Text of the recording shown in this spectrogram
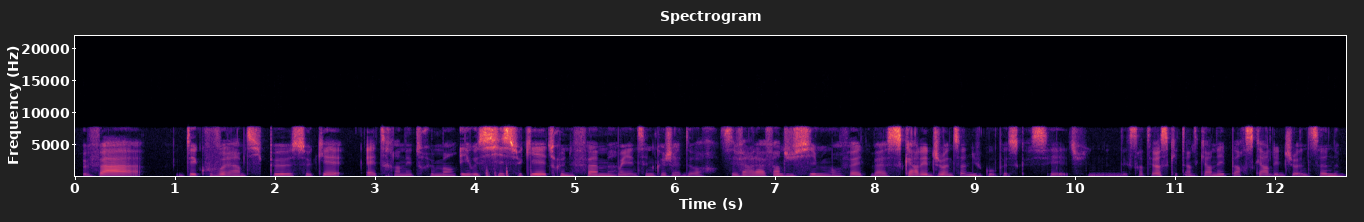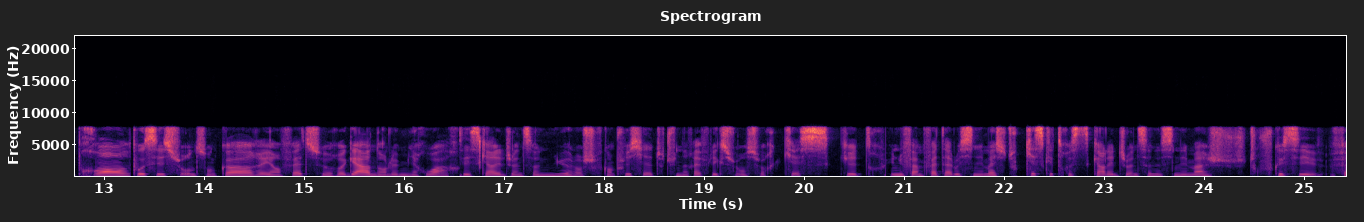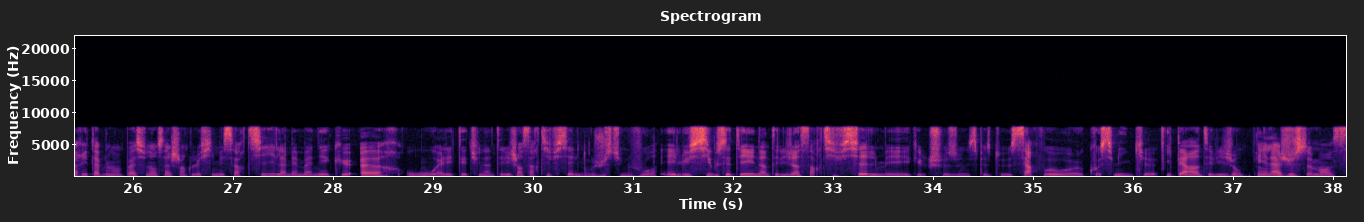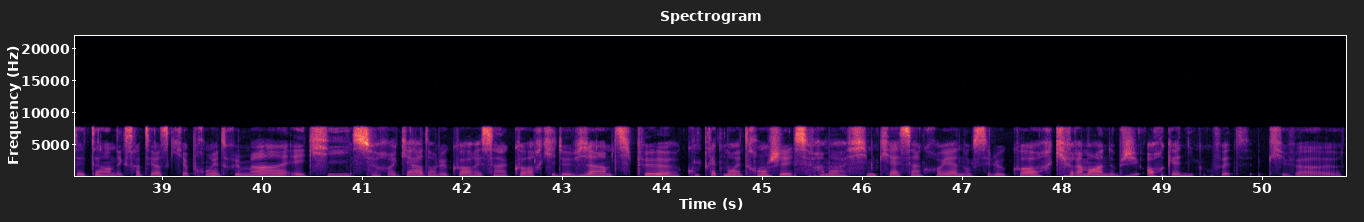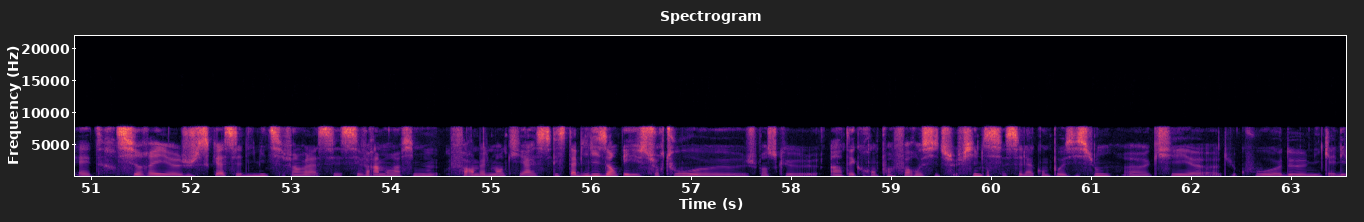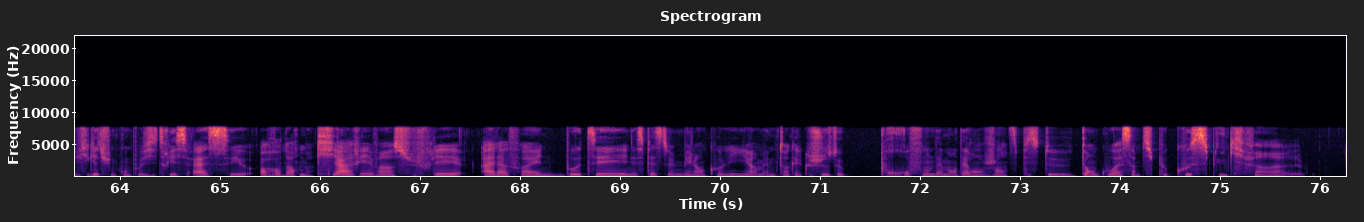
va découvrir un petit peu ce qu'est être un être humain et aussi ce qu'est être une femme. Il y a une scène que j'adore. C'est vers la fin du film où en fait bah, Scarlett Johansson du coup parce que c'est une extraterrestre qui est incarnée par Scarlett Johansson prend possession de son corps et en fait se regarde dans le miroir. C'est Scarlett Johansson nue. Alors je trouve qu'en plus il y a toute une réflexion sur qu'est-ce qu'être une femme fatale au cinéma et surtout qu'est-ce qu'être Scarlett Johansson au cinéma. Je trouve que c'est véritablement passionnant sachant que le film est sorti la même année que Heure où elle était une intelligence artificielle donc juste une voix et Lucie où c'était une intelligence artificielle, mais quelque chose, une espèce de cerveau euh, cosmique euh, hyper intelligent. Et là, justement, c'est un extraterrestre qui apprend à être humain et qui se regarde dans le corps, et c'est un corps qui devient un petit peu euh, complètement étranger. C'est vraiment un film qui est assez incroyable. Donc, c'est le corps qui est vraiment un objet organique, en fait, qui va être tiré jusqu'à ses limites. Enfin, voilà, c'est vraiment un film formellement qui est assez déstabilisant. Et surtout, je pense que un des grands points forts aussi de ce film, c'est la composition qui est du coup euh, de Mika Levy, qui est une compositrice assez hors norme, qui arrive à insuffler à la fois une beauté, une espèce de mélancolie et en même temps quelque chose de profondément dérangeant, une espèce d'angoisse un petit peu cosmique.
